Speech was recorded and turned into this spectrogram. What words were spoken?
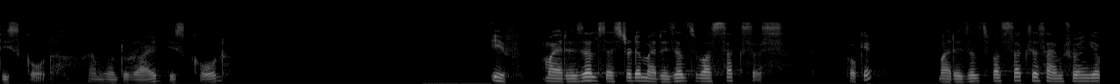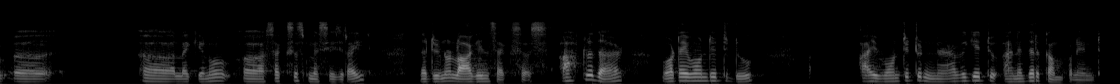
this code. I'm going to write this code. If my results yesterday my results was success okay my results was success I'm showing a uh, uh, like you know a success message right? That you know login success. After that what I wanted to do I wanted to navigate to another component.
